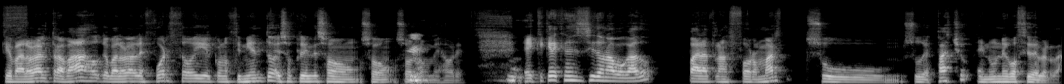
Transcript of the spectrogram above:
que, valora el trabajo, que valora el esfuerzo y el conocimiento, esos clientes son, son, son los mm. mejores. Mm. ¿Qué crees que necesita un abogado para transformar su, su despacho en un negocio de verdad?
